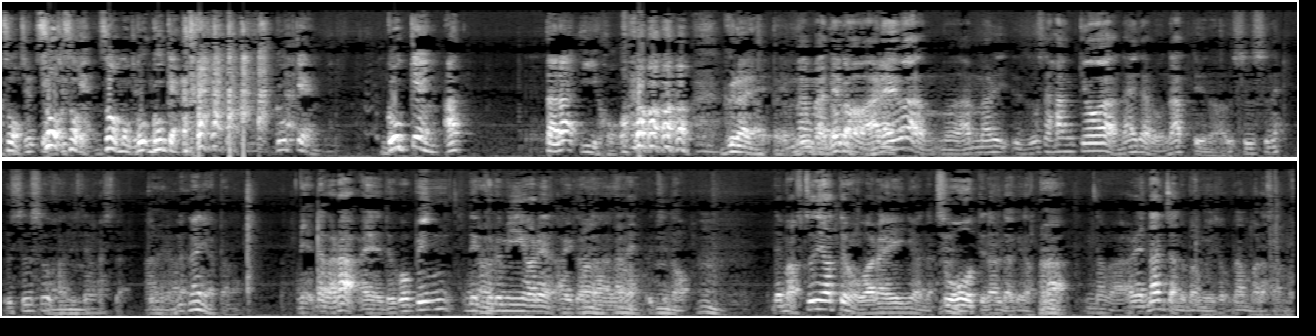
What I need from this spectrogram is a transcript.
6、そう、10件。そう、そう10件、そう、もう 5, 件。5件。5件あったらいい方。ぐらいあったから。まあまあ、でも、あれは、もうあんまり、どうせ反響はないだろうなっていうのは、うすうすね、うすうす感じてました。あれは。な何やったの？だから、えー、デコピンでくるみあれ、相方がね、うちの。で、まあ普通にやっても笑いにはな、そうってなるだけだから、なんかあれ、なんちゃんの番組でしょ？南原さんの。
